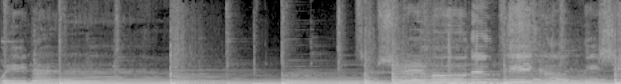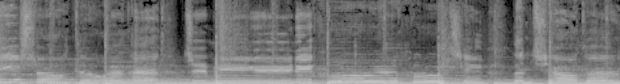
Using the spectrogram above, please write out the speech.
为难。总是不能抵抗你信手的晚安，执迷于你忽远忽近烂桥段，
